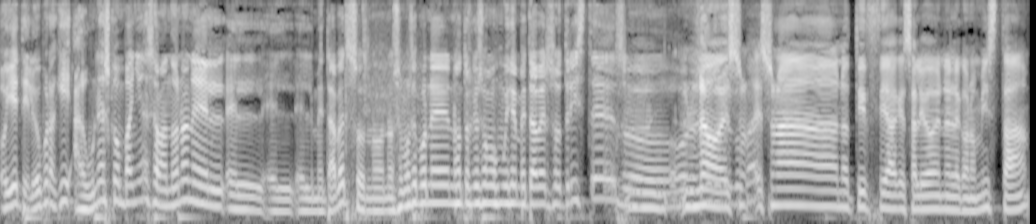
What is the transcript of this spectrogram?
oye, te leo por aquí. Algunas compañías abandonan el, el- el- el metaverso. ¿no? ¿Nos hemos de poner nosotros que somos muy de metaverso tristes? O, o nos No, es, es una noticia que salió en El Economista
